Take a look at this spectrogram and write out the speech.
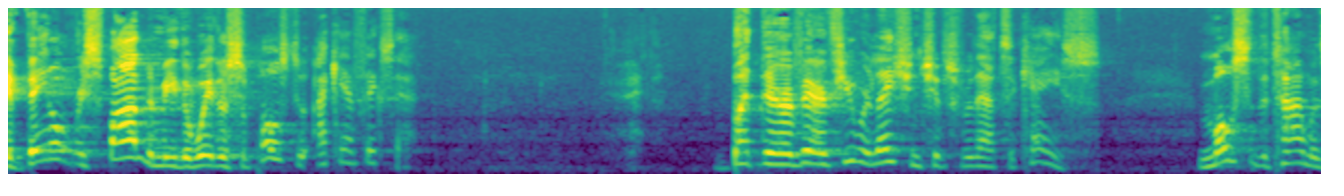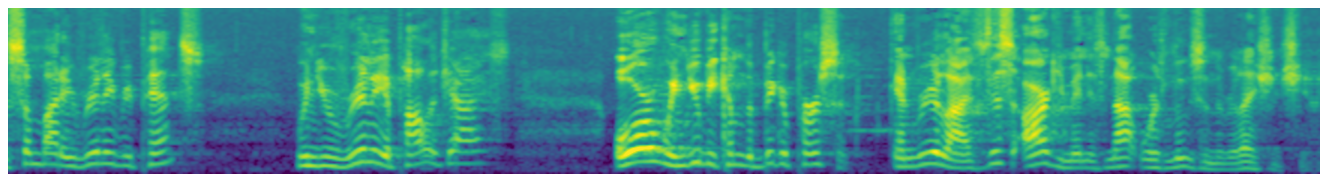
if they don't respond to me the way they're supposed to, I can't fix that. But there are very few relationships where that's the case. Most of the time, when somebody really repents, when you really apologize, or when you become the bigger person and realize this argument is not worth losing the relationship,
